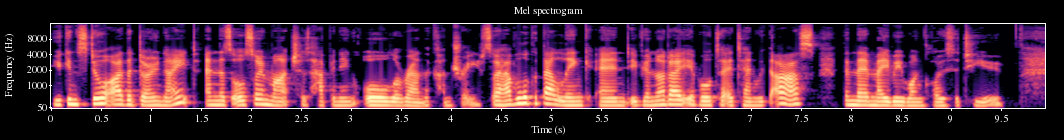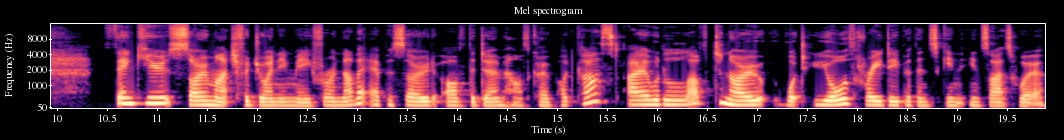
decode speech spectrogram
you can still either donate, and there's also marches happening all around the country. So have a look at that link, and if you're not able to attend with us, then there may be one closer to you. Thank you so much for joining me for another episode of the Derm Health Co podcast. I would love to know what your three deeper than skin insights were.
